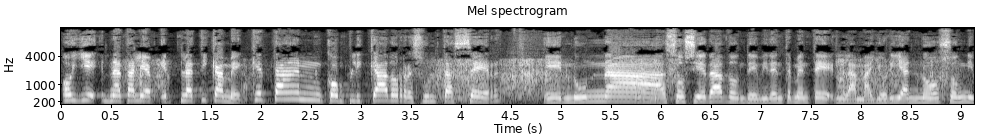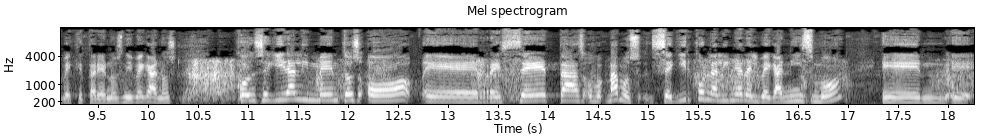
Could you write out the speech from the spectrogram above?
Oye, Natalia, eh, platícame, ¿qué tan complicado resulta ser en una sociedad donde evidentemente la mayoría no son ni vegetarianos ni veganos, conseguir alimentos o eh, recetas, o vamos, seguir con la línea del veganismo? en, eh,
